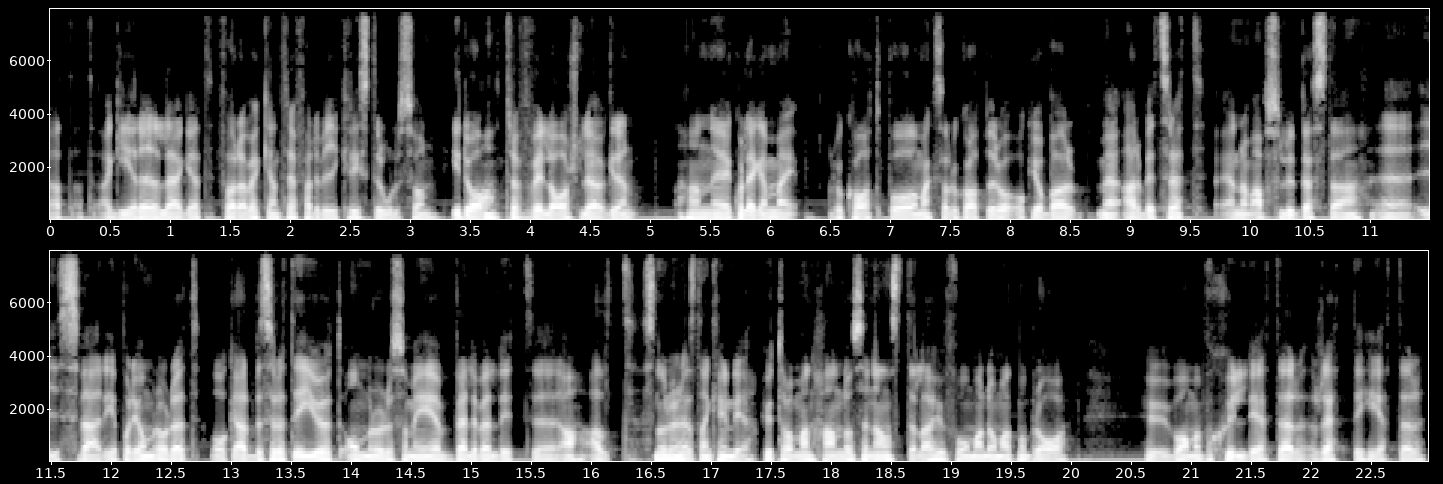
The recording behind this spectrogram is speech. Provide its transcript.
att, att agera i det läget. Förra veckan träffade vi Christer Olsson. Idag träffar vi Lars Lövgren han är kollega med mig, advokat på Max advokatbyrå och jobbar med arbetsrätt. En av de absolut bästa eh, i Sverige på det området. Och arbetsrätt är ju ett område som är väldigt, väldigt, eh, ja, allt snurrar nästan kring det. Hur tar man hand om sina anställda? Hur får man dem att må bra? Hur, vad har man för skyldigheter, rättigheter?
